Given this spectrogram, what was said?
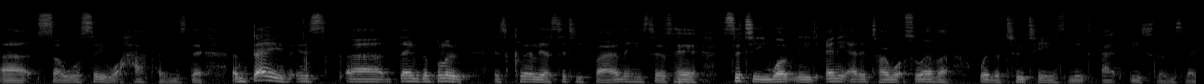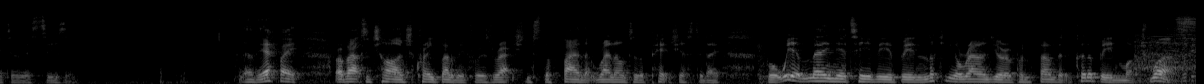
Uh, so we'll see what happens there. And Dave is uh, Dave the Blue is clearly a City fan. He says here, City won't need any added time whatsoever when the two teams meet at Eastlands later this season. Now, the FA are about to charge Craig Bellamy for his reaction to the fan that ran onto the pitch yesterday. But we at Mania TV have been looking around Europe and found that it could have been much worse.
